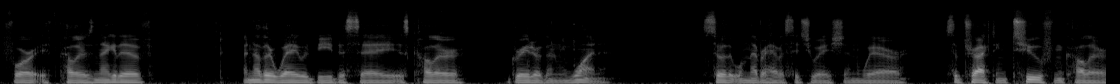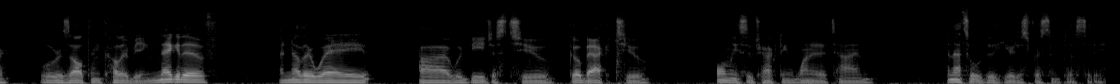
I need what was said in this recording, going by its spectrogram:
for if color is negative. Another way would be to say, is color greater than 1? So that we'll never have a situation where subtracting 2 from color will result in color being negative. Another way uh, would be just to go back to only subtracting 1 at a time. And that's what we'll do here just for simplicity.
